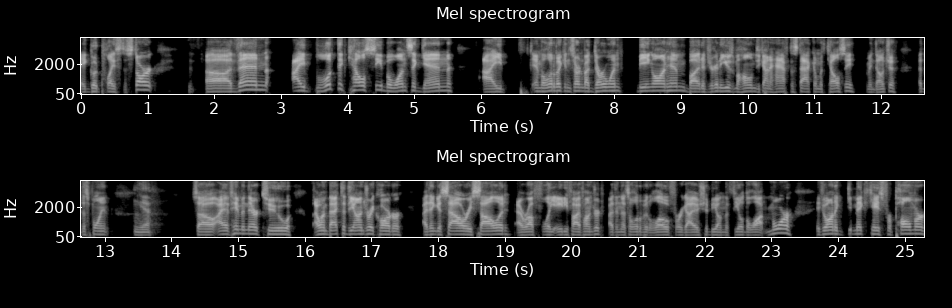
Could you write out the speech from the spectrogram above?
a good place to start. Uh, then I looked at Kelce, but once again, I am a little bit concerned about Derwin being on him. But if you're going to use Mahomes, you kind of have to stack him with Kelce. I mean, don't you at this point? Yeah. So I have him in there too. I went back to DeAndre Carter. I think his salary solid at roughly 8,500. I think that's a little bit low for a guy who should be on the field a lot more. If you want to make a case for Palmer,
